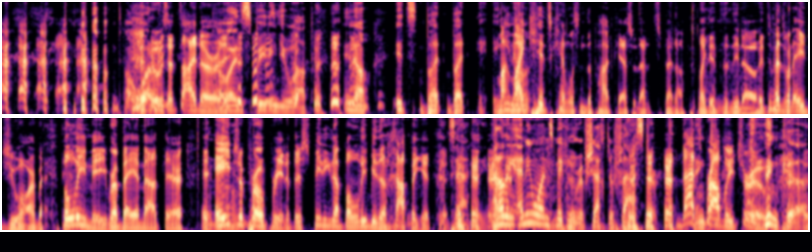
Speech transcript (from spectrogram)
Don't worry. It was a no already. one's speeding you up. You know, it's but but My, you my kids can't listen to podcasts without it sped up. Like it's you know, it depends what age you are. But believe me, Rebbeim out there, age appropriate. If they're speeding it up, believe me, they're hopping it. exactly. I don't think anyone's making Rav Schachter faster. That's Think- probably true. I think, uh,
